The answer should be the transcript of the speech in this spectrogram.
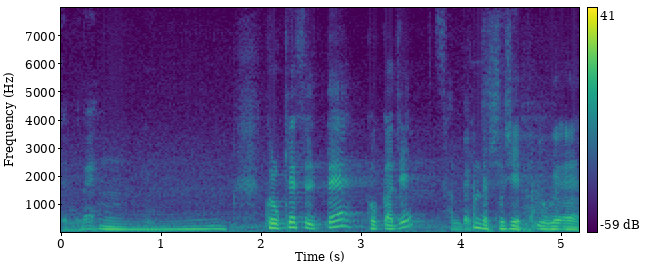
때문에 음. 그렇게 했을 때 그것까지 390. 390. 요게 예.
